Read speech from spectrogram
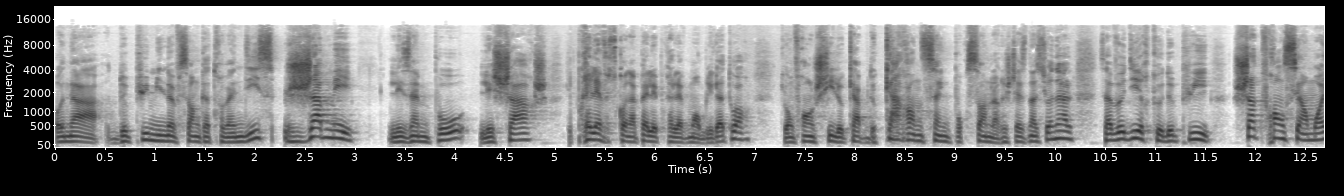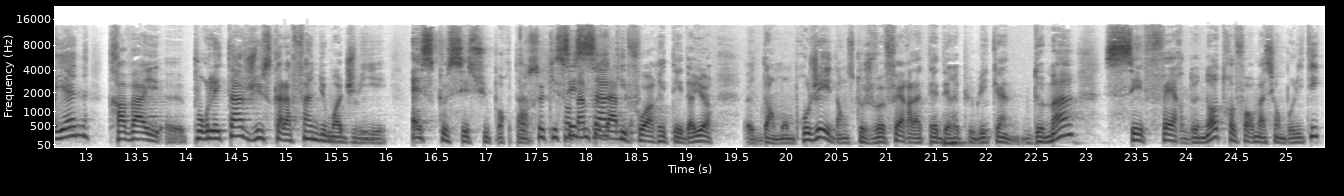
On a, depuis 1990, jamais les impôts, les charges, les prélèvements, ce qu'on appelle les prélèvements obligatoires, qui ont franchi le cap de 45% de la richesse nationale. Ça veut dire que depuis, chaque Français en moyenne travaille euh, pour l'État jusqu'à la fin du mois de juillet. Est-ce que c'est supportable? Pour ceux qui sont C'est ça qu'il faut arrêter. D'ailleurs, euh, dans mon projet, dans ce que je veux faire à la tête des Républicains demain, c'est faire de notre formation politique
